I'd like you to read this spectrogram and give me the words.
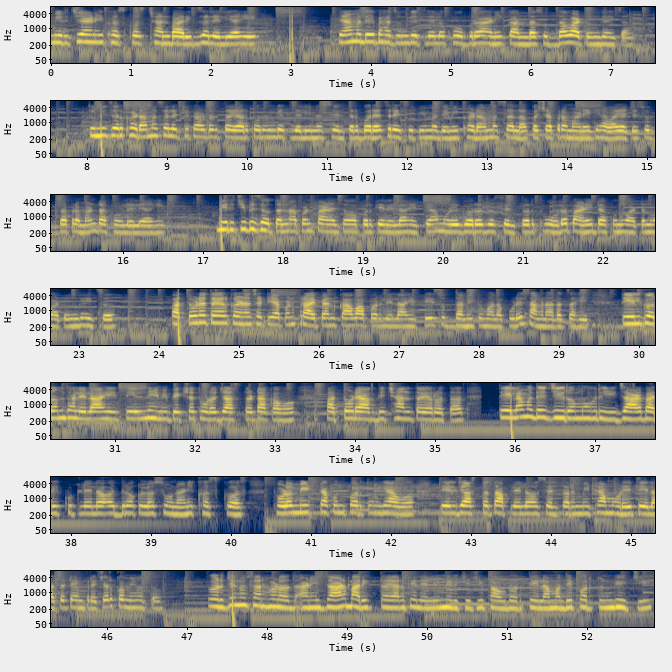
मिरची आणि खसखस छान बारीक झालेली आहे. त्यामध्ये भाजून घेतलेलं खोबरं आणि कांदासुद्धा वाटून घ्यायचा. तुम्ही जर खडा मसाल्याची पावडर तयार करून घेतलेली नसेल तर बऱ्याच रेसिपीमध्ये मी खडा मसाला कशाप्रमाणे घ्यावा याचेसुद्धा प्रमाण दाखवलेले आहे. मिरची भिजवताना आपण पाण्याचा वापर केलेला आहे. त्यामुळे गरज असेल तर थोडं पाणी टाकून वाटण वाटून घ्यायचं. पातोड्या तयार करण्यासाठी आपण फ्राय पॅन का वापरलेला आहे ते सुद्धा मी तुम्हाला पुढे सांगणारच आहे. तेल गरम झालेलं आहे. तेल नेहमीपेक्षा थोडं जास्त टाकावं. पातोड्या अगदी छान तयार होतात. तेलामध्ये जिरं मोहरी जाड बारीक कुटलेलं अद्रक लसूण आणि खसखस थोडं मीठ टाकून परतून घ्यावं. तेल जास्त तापलेलं असेल तर मिठामुळे तेलाचं टेम्परेचर कमी होतं. गरजेनुसार हळद आणि जाड बारीक तयार केलेली मिरचीची पावडर तेलामध्ये परतून घ्यायची.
